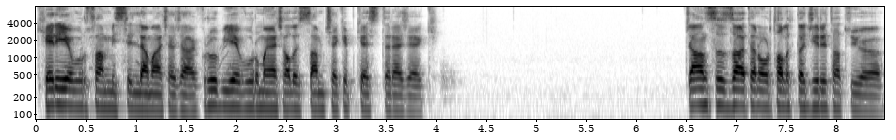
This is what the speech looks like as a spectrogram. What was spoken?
Keri'ye vursam misilleme açacak. Ruby'ye vurmaya çalışsam çekip kestirecek. Cansız zaten ortalıkta cirit atıyor.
